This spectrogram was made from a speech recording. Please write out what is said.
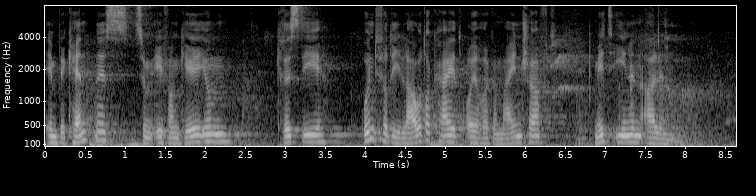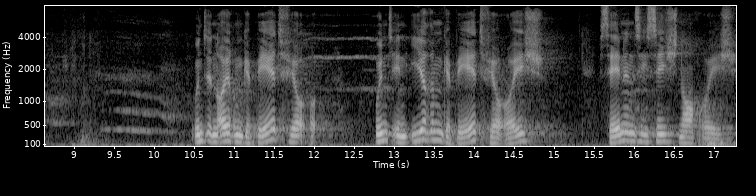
im Bekenntnis zum Evangelium Christi und für die Lauterkeit eurer Gemeinschaft mit ihnen allen. Und in eurem Gebet für und in ihrem Gebet für euch sehnen sie sich nach euch,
